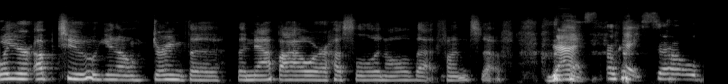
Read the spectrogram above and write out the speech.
what you're up to, you know, during the the nap hour hustle and all of that fun stuff. yes. Okay. So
